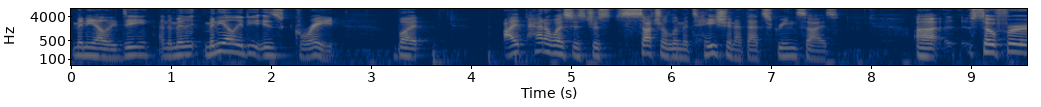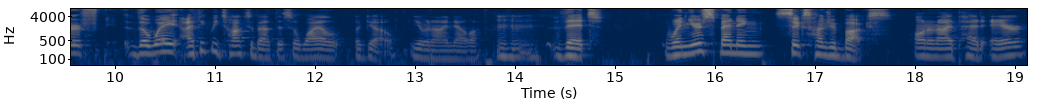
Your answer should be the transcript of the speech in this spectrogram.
mini LED, and the mini, mini LED is great, but iPad OS is just such a limitation at that screen size. Uh, so for f- the way I think we talked about this a while ago, you and I, Noah, Mm-hmm. that when you're spending 600 bucks on an iPad Air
